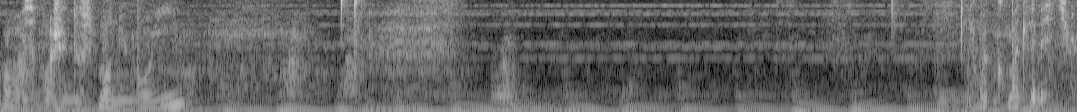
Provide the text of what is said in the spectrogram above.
On va s'approcher doucement du bruit. On va combattre les bestioles.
